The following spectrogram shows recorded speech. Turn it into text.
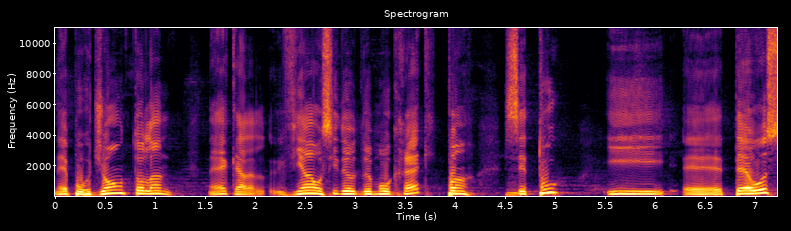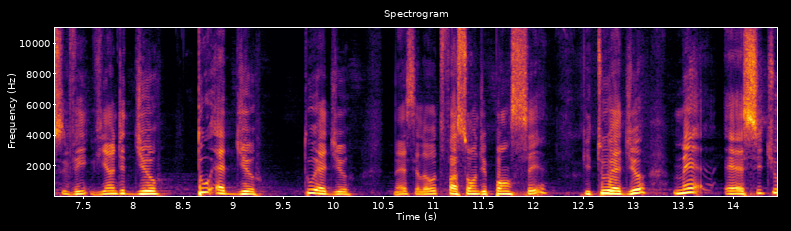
né, por John Toland, né, que vient aussi do mot grec, pan, c'est tout, e eh, Theos vient de Dieu. Tout est Dieu. Tout est Dieu. Né? C'est l'autre façon de penser que tout est Dieu. Mais eh, si tu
